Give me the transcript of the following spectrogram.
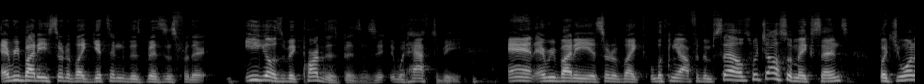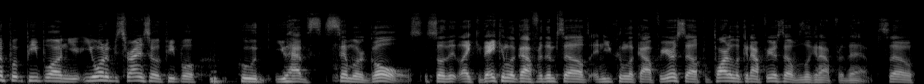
everybody sort of like gets into this business for their ego is a big part of this business. It, it would have to be and everybody is sort of like looking out for themselves, which also makes sense. But you want to put people on you. You want to be surrounded yourself with people who you have similar goals, so that like they can look out for themselves and you can look out for yourself. A part of looking out for yourself is looking out for them. So,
